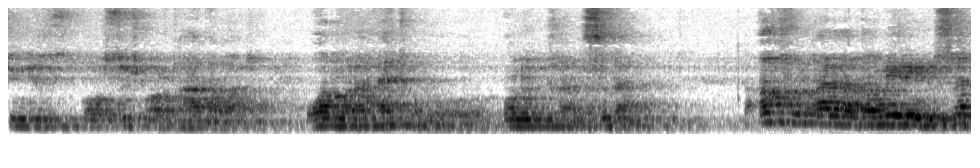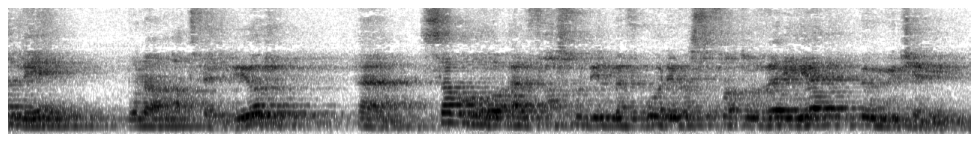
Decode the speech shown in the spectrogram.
Çünkü o suç ortağı da var. وَمْرَأَتُهُ Onun karısı da. Atfun ala damiri yusalli buna atfediliyor. Sabhuhu el faslu bil mef'uli ve sıfatu veyye ümmü cemil.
